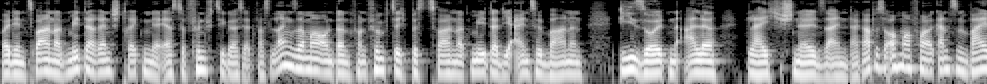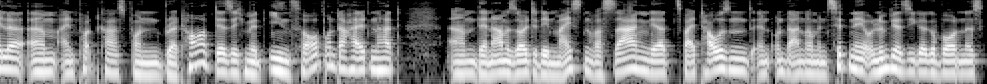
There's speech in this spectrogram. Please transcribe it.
bei den 200 Meter Rennstrecken, der erste 50er ist etwas langsamer und dann von 50 bis 200 Meter die Einzelbahnen, die sollten alle gleich schnell sein. Da gab es auch mal vor einer ganzen Weile ähm, einen Podcast von Brett Hawk, der sich mit Ian Thorpe unterhalten hat. Ähm, der Name sollte den meisten was sagen, der 2000 in, unter anderem in Sydney Olympiasieger geworden ist,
